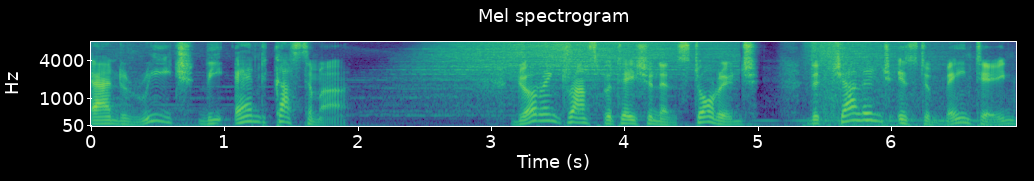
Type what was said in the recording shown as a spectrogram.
and reach the end customer. During transportation and storage, the challenge is to maintain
